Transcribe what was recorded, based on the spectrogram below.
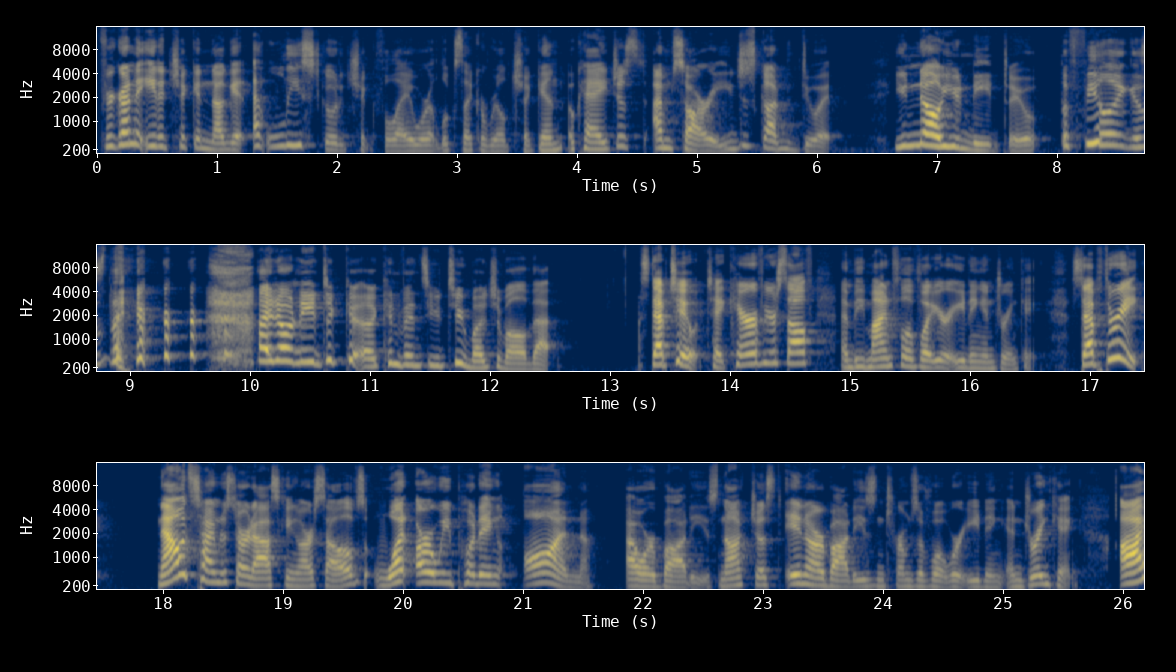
If you're going to eat a chicken nugget, at least go to Chick fil A where it looks like a real chicken, okay? Just, I'm sorry. You just got to do it. You know you need to. The feeling is there. I don't need to uh, convince you too much of all of that. Step two, take care of yourself and be mindful of what you're eating and drinking. Step three, now it's time to start asking ourselves what are we putting on our bodies, not just in our bodies in terms of what we're eating and drinking. I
